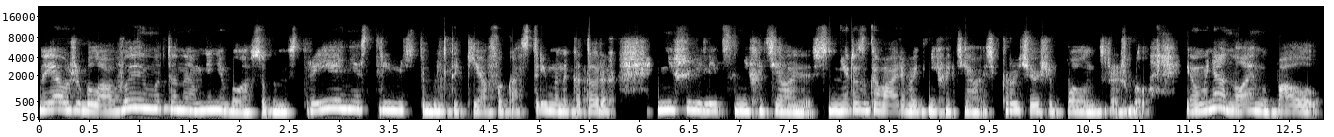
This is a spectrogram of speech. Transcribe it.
но я уже была вымотана, у меня не было особо настроения стримить. Это были такие АФК-стримы, на которых не шевелиться не хотелось, не разговаривать не хотелось. Короче, вообще полный трэш был. И у меня онлайн упал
